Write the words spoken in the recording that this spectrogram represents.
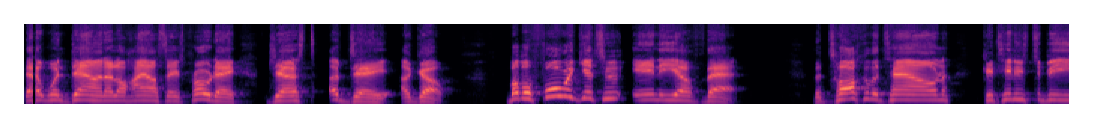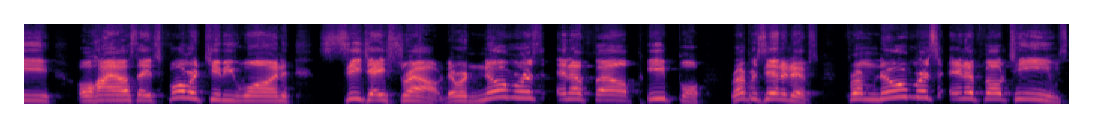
that went down at Ohio State's Pro Day just a day ago. But before we get to any of that, the talk of the town continues to be Ohio State's former QB1, CJ Stroud. There were numerous NFL people, representatives from numerous NFL teams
